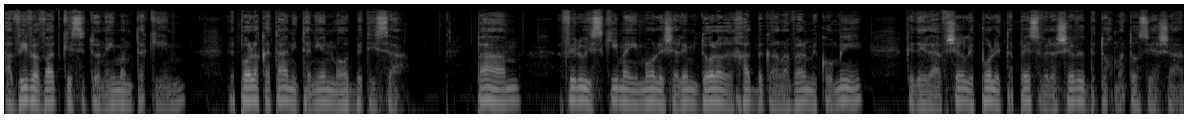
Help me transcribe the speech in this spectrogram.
אביו עבד כסיטונאי ממתקים, ופול הקטן התעניין מאוד בטיסה. פעם אפילו הסכימה אמו לשלם דולר אחד בקרנבל מקומי כדי לאפשר לפול לטפס ולשבת בתוך מטוס ישן.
